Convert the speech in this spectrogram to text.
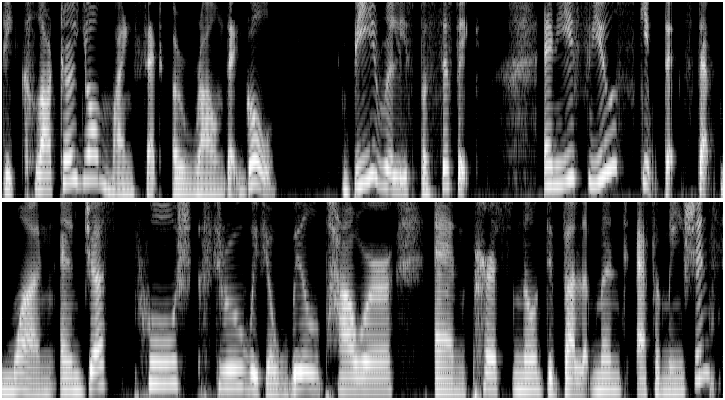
declutter your mindset around that goal. Be really specific. And if you skip that step one and just push through with your willpower and personal development affirmations,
